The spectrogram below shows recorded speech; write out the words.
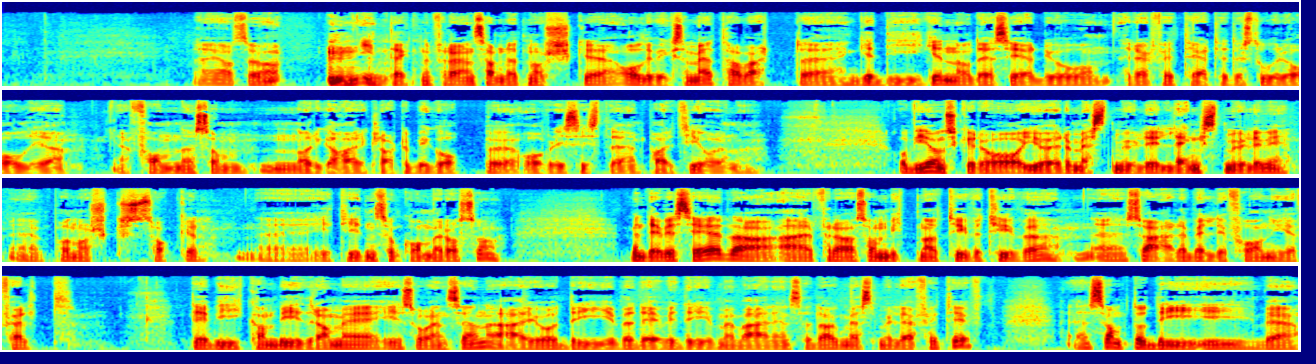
Nei, altså Inntektene fra en samlet norsk eh, oljevirksomhet har vært eh, gedigen, og det ser du jo reflektert i det store oljefondet som Norge har klart å bygge opp eh, over de siste par tiårene. Og vi ønsker å gjøre mest mulig, lengst mulig, vi, på norsk sokkel i tiden som kommer også. Men det vi ser da, er fra sånn midten av 2020 så er det veldig få nye felt. Det vi kan bidra med i så henseende, er jo å drive det vi driver med hver eneste dag, mest mulig effektivt. Samt å drive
